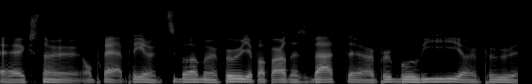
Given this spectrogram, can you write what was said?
euh, que c'est un, on pourrait appeler un petit bum un peu, il n'a pas peur de se battre, un peu bully, un peu...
